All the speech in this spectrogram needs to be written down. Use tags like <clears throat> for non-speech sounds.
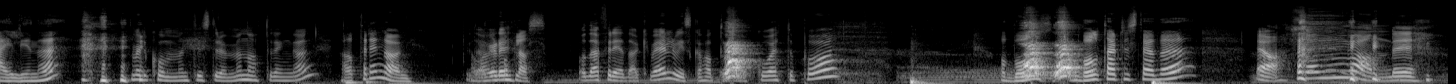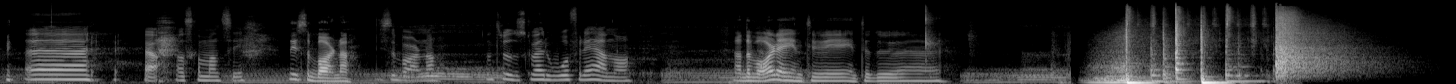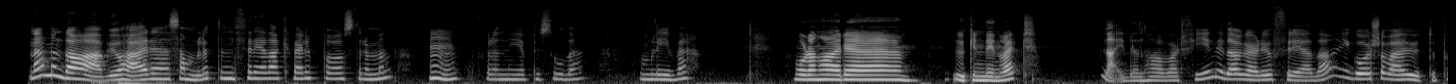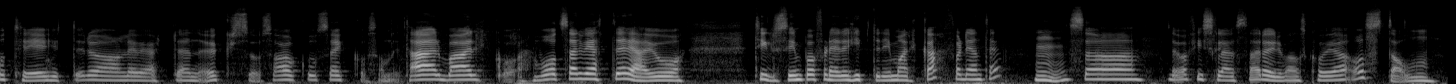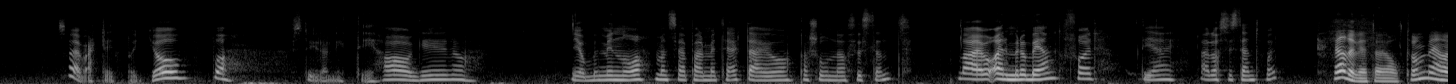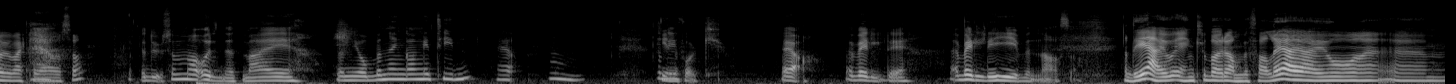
Hei, Line. <laughs> Velkommen til Strømmen atter en gang. Atter en gang. I dag er det på plass. og det er fredag kveld. Vi skal ha taco etterpå. Og Bolt, Bolt er til stede. Ja, som vanlig. Eh, ja, hva skal man si? Disse barna. Disse barna. Jeg trodde det skulle være ro og fred jeg nå. Ja, det var det inntil, vi- inntil du eh, Nei, men da er vi jo her eh, samlet en fredag kveld på Strømmen mm. for en ny episode om livet. Hvordan har uh, uken din vært? Nei, den har vært fin. I dag er det jo fredag. I går så var jeg ute på tre hytter og leverte en øks og sacosekk og sanitærbark og våtservietter. Jeg er jo tilsyn på flere hytter i marka for DNT. Mm. Så det var Fiskelausa, Røyrvannskoia og Stallen. Så har jeg vært litt på jobb og styra litt i hager og Jobben min nå mens jeg er permittert, er jo personlig assistent. Det er jo armer og ben for de jeg er assistent for. Ja, det vet jeg jo alt om. Jeg har jo vært det, jeg også. Det er du som har ordnet meg den jobben en gang i tiden. Ja. Mm. Fine folk. Ja. Veldig, veldig givende, altså. Ja, det er jo egentlig bare å anbefale. Jeg er jo eh,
